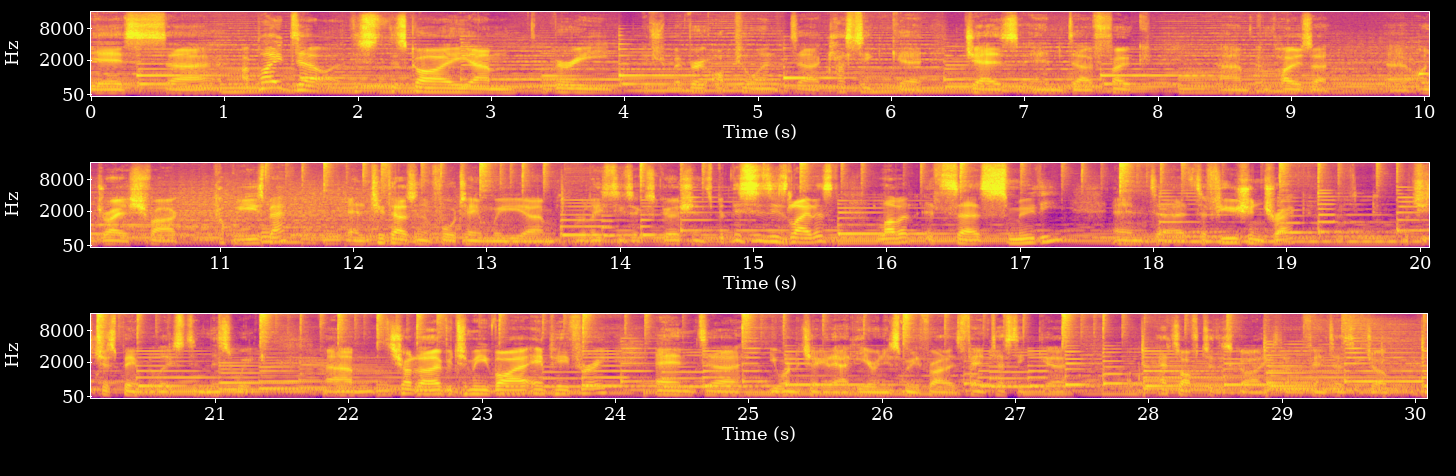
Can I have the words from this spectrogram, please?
yes, uh, I played uh, this, this guy, um, very, very opulent classic jazz and folk um, composer, Andreas Schwark, a couple of years back. And in 2014, we um, released his excursions. But this is his latest. Love it. It's uh, Smoothie, and uh, it's a fusion track, which has just been released in this week. Um, shot it over to me via MP3, and uh, you want to check it out here in your Smooth Friday. It's fantastic. Uh, hats off to this guy. He's done a fantastic job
